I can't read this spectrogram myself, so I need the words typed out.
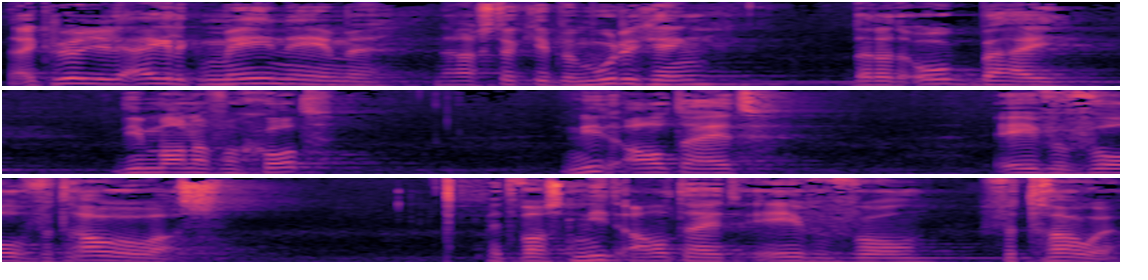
Nou, ik wil jullie eigenlijk meenemen naar een stukje bemoediging. Dat het ook bij die mannen van God niet altijd even vol vertrouwen was. Het was niet altijd even vol vertrouwen.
